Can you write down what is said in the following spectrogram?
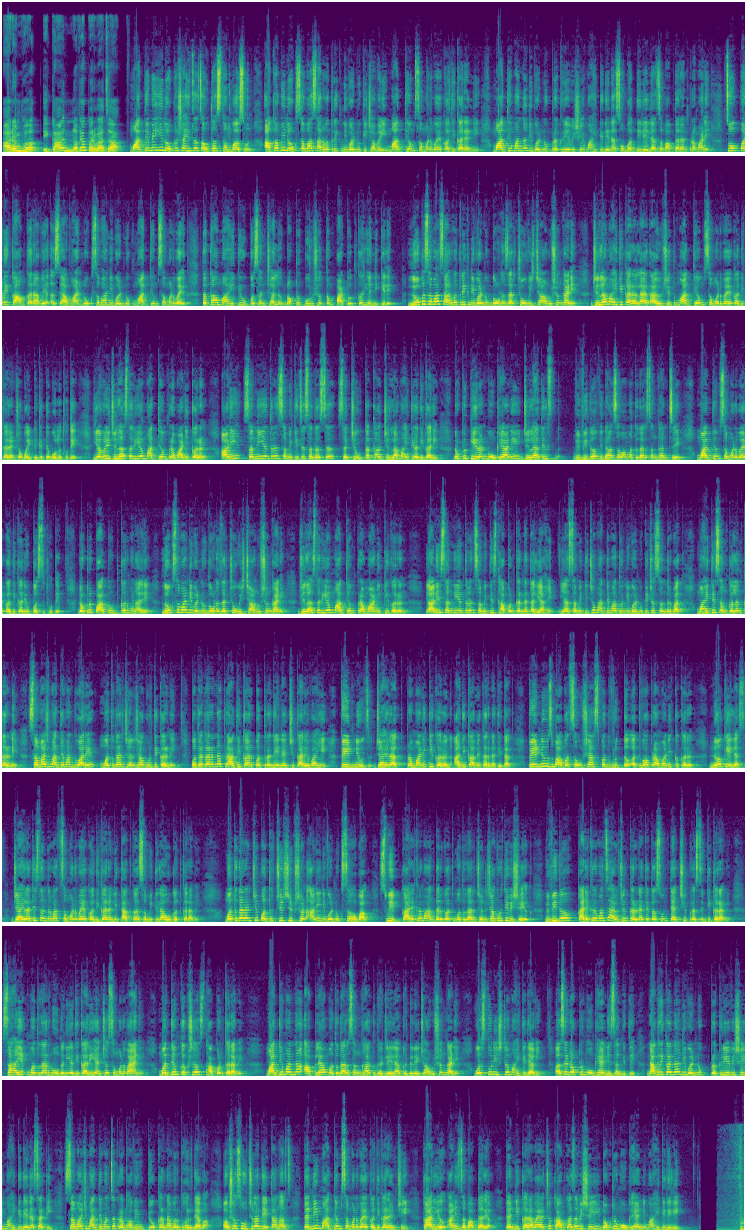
आरंभ एका नव्या पर्वाचा. माध्यमे ही लोकशाहीचा चौथा स्तंभ असून आगामी लोकसभा सार्वत्रिक निवडणुकीच्या वेळी माध्यम समन्वयक अधिकाऱ्यांनी माध्यमांना निवडणूक प्रक्रियेविषयी माहिती देण्यासोबत दिलेल्या जबाबदाऱ्यांप्रमाणे चोखपणे काम करावे असे आवाहन लोकसभा निवडणूक माध्यम समन्वयक तथा माहिती उपसंचालक डॉक्टर पुरुषोत्तम पाटोदकर यांनी केले. लोकसभा सार्वत्रिक निवडणूक दोन हजार चोवीसच्या अनुषंगाने जिल्हा माहिती कार्यालयात आयोजित माध्यम समन्वयक अधिकाऱ्यांच्या बैठकीत ते बोलत होते. यावेळी जिल्हास्तरीय माध्यम प्रमाणीकरण आणि संनियंत्रण समितीचे सदस्य सचिव तथा जिल्हा माहिती अधिकारी डॉक्टर किरण मोघे आणि जिल्ह्यातील विविध विधानसभा मतदारसंघांचे माध्यम समन्वयक अधिकारी उपस्थित होते. डॉक्टर पातोदकर म्हणाले लोकसभा निवडणूक दोन हजार चोवीसच्या अनुषंगाने जिल्हास्तरीय माध्यम प्रमाणिकीकरण आणि संनियंत्रण समिती स्थापन करण्यात आली आहे. या समितीच्या माध्यमातून निवडणुकीच्या संदर्भात माहिती संकलन करणे समाज माध्यमांद्वारे मतदार जनजागृती करणे पत्रकारांना प्राधिकार पत्र देण्याची कार्यवाही पेड न्यूज जाहिरात प्रमाणिकीकरण आदी कामे करण्यात येतात. पेड न्यूज बाबत संशयास्पद वृत्त अथवा प्रामाणिककरण न केल्यास जाहिराती संदर्भात समन्वयक अधिकाऱ्यांनी तात्काळ समितीला अवगत करावे. मतदारांची पद्धतशीर शिक्षण आणि निवडणूक सहभाग स्वीप कार्यक्रमाअंतर्गत मतदार जनजागृती विषयक विविध कार्यक्रमांचं आयोजन करण्यात येत असून त्याची प्रसिद्धी करावी. सहाय्यक मतदार नोंदणी अधिकारी यांच्या समन्वयाने मध्यम कक्ष स्थापन करावे. माध्यमांना आपल्या मतदारसंघात घडलेल्या घटनेच्या अनुषंगाने वस्तुनिष्ठ माहिती द्यावी असे डॉक्टर मोघे यांनी सांगितले. नागरिकांना निवडणूक प्रक्रियेविषयी माहिती देण्यासाठी समाज माध्यमांचा प्रभावी उपयोग करण्यावर भर द्यावा अशा सूचना देतानाच त्यांनी माध्यम समन्वयक अधिकाऱ्यांची कार्य आणि जबाबदाऱ्या त्यांनी करावयाच्या कामकाजाविषयी डॉक्टर मोघे यांनी माहिती दिली.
